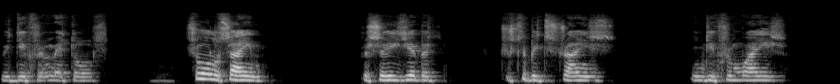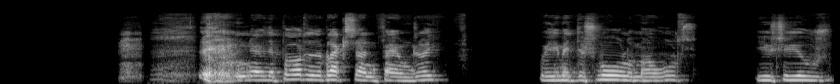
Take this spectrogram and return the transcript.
with different metals. It's all the same procedure, but just a bit strange in different ways. now, the part of the black sand foundry where you made the smaller moulds, used to use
